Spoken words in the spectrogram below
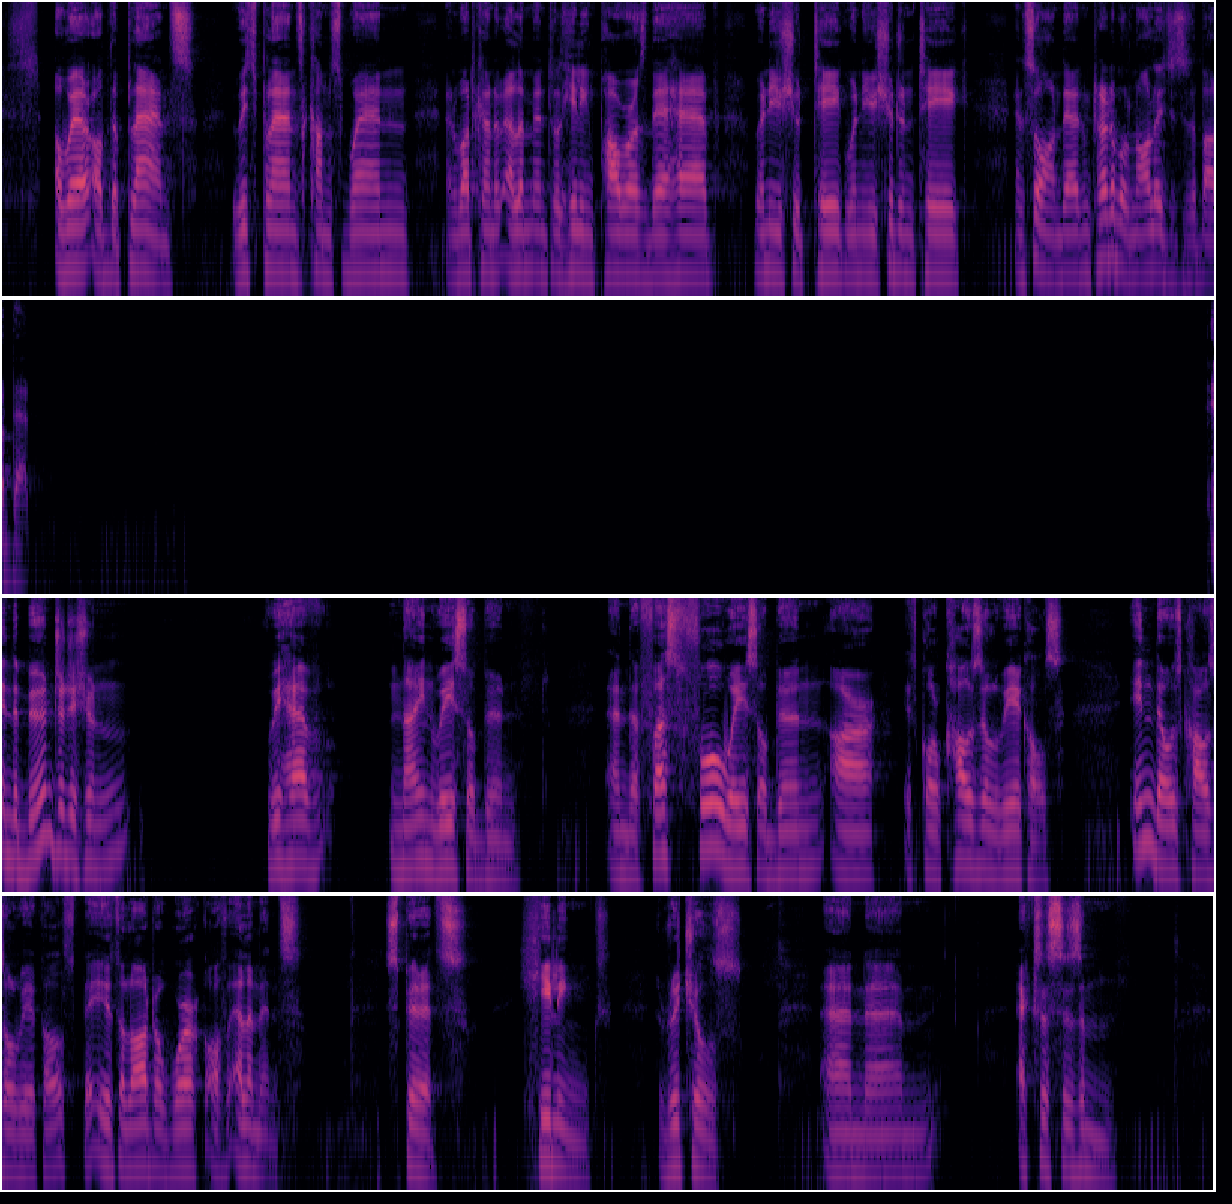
aware of the plants, which plants comes when, and what kind of elemental healing powers they have, when you should take, when you shouldn't take, and so on. There are incredible knowledges about that. In the Bön tradition, we have nine ways of Bön. And the first four ways of Bön are it's called causal vehicles. In those causal vehicles, there is a lot of work of elements, spirits, healings, rituals, and um, exorcism.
